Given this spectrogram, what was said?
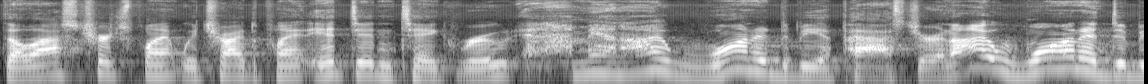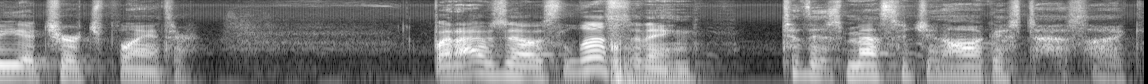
the last church plant we tried to plant, it didn't take root. And man, I wanted to be a pastor and I wanted to be a church planter. But as I was listening to this message in August, I was like,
